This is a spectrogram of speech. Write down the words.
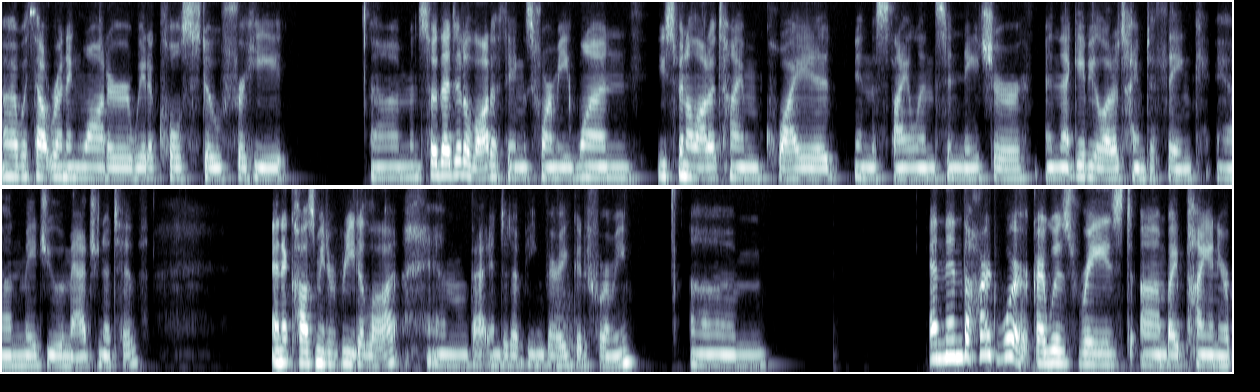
uh, without running water. We had a coal stove for heat. Um, and so that did a lot of things for me. One, you spent a lot of time quiet in the silence in nature, and that gave you a lot of time to think and made you imaginative. And it caused me to read a lot, and that ended up being very good for me. Um, and then the hard work. I was raised um, by pioneer,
